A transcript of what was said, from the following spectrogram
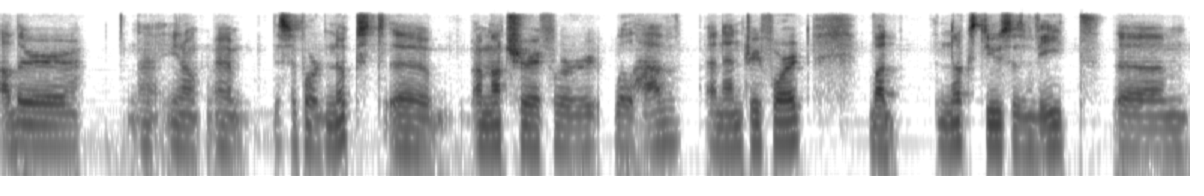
other, uh, you know, um, support Nuxt, uh, I'm not sure if we will have an entry for it, but Nuxt uses Vite um,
